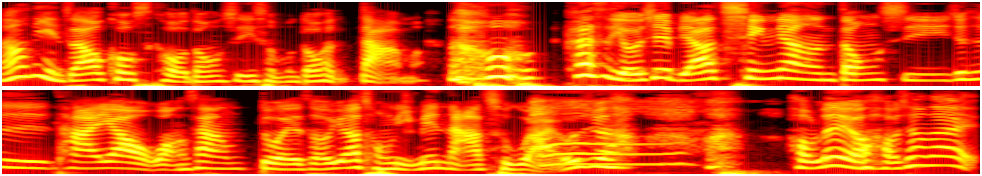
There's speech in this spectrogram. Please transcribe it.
然后你也知道 Costco 的东西什么都很大嘛，然后 开始有一些比较轻量的东西，就是它要往上堆的时候，又要从里面拿出来，我就觉得 好累哦，好像在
